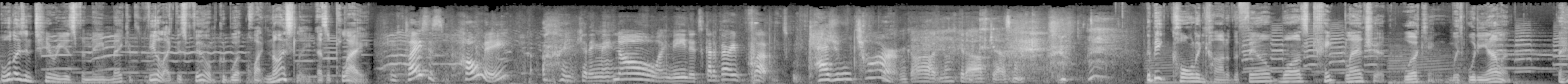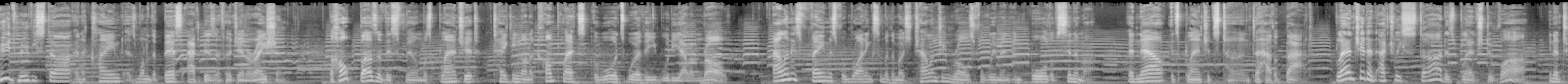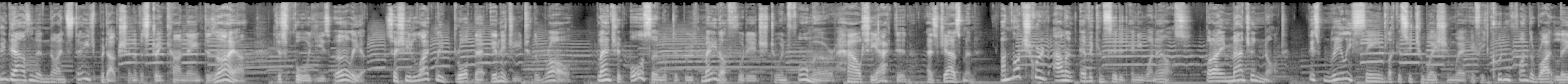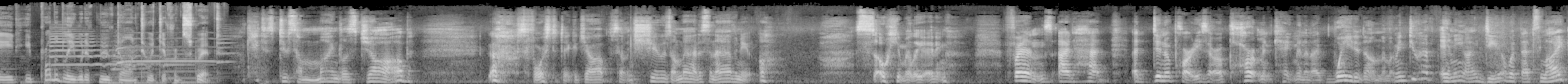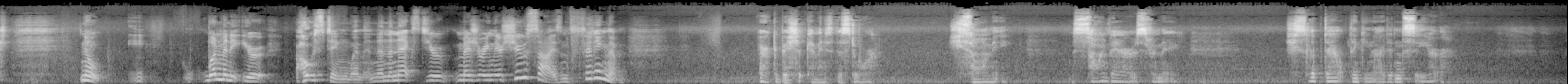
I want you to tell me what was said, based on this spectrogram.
all those interiors for me make it feel like this film could work quite nicely as a play. The place is homey. Are you kidding me? No, I mean, it's got a very, well, casual charm. Oh, God, knock it off, Jasmine. the big calling card of the film was Cate Blanchett working with Woody Allen, a huge movie star and acclaimed as one of the best actors of her generation. The whole buzz of this film was Blanchett taking on a complex, awards worthy Woody Allen role. Allen is famous for writing some of the most challenging roles for women in all of cinema, and now it's Blanchett's turn to have a bat. Blanchett had actually starred as Blanche Dubois in a 2009 stage production of A Streetcar Named Desire just four years earlier, so she likely brought that energy to the role. Blanchett also looked at Ruth Madoff footage to inform her of how she acted as Jasmine. I'm not sure if Allen ever considered anyone else, but I imagine not. This really seemed like a situation where if he couldn't find the right lead, he probably would have moved on to a different script. I can't just do some mindless job. Oh, I was forced to take a job selling shoes on Madison Avenue. Oh, so humiliating. Friends I'd had at dinner parties, our apartment came in and I waited on them. I mean, do you have any idea what that's like? No, one minute you're hosting women, and the next you're measuring their shoe size and fitting them. Erica Bishop came into the store. She saw me, was so embarrassed for me. She slipped out thinking I didn't see her.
